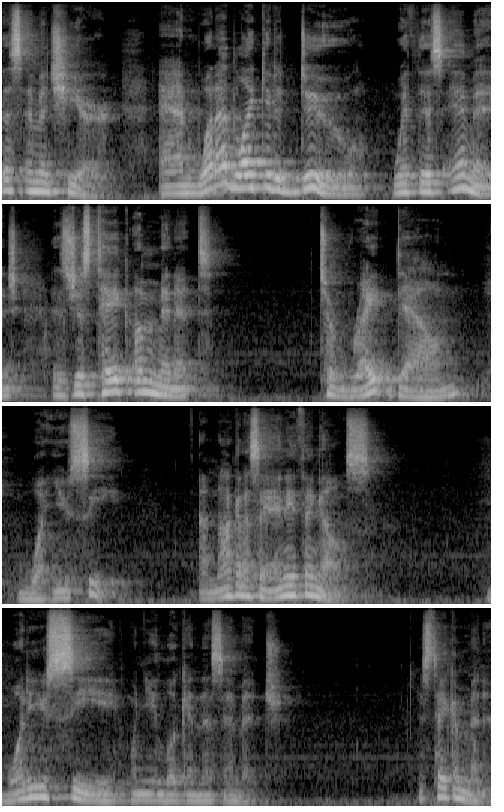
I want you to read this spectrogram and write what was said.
This image here. And what I'd like you to do with this image is just take a minute to write down what you see. I'm not gonna say anything else. What do you see when you look in this image? Just take a minute.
